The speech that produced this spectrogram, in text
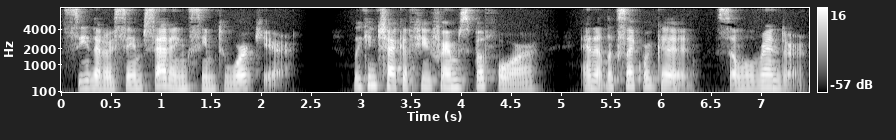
see that our same settings seem to work here. We can check a few frames before and it looks like we're good, so we'll render.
